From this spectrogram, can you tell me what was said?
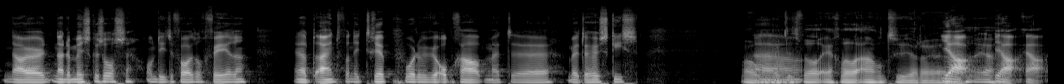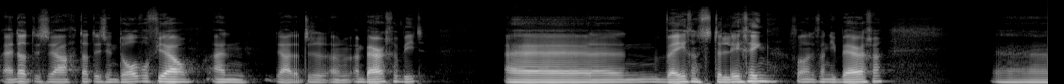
naar, naar de muskusossen om die te fotograferen. En op het eind van die trip worden we weer opgehaald met, eh, met de huskies. Wow, Eh, dat is wel echt wel avontuur. ja, ja. Ja, En dat is, ja, dat is in Dolvelfjell. En ja, dat is een, een berggebied. En wegens de ligging van, van die bergen eh,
